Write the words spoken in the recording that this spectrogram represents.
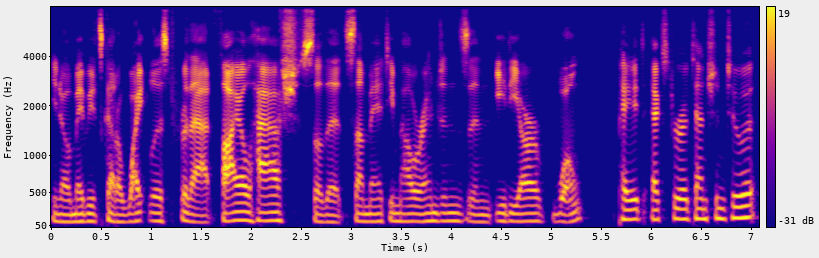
you know maybe it's got a whitelist for that file hash so that some anti-malware engines and EDR won't pay extra attention to it.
